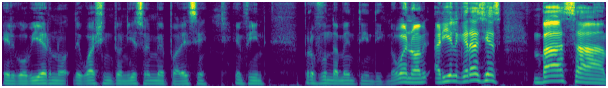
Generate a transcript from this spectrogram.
el gobierno de Washington y eso a mí me parece, en fin, profundamente indigno. Bueno, Ariel, gracias. Vas a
